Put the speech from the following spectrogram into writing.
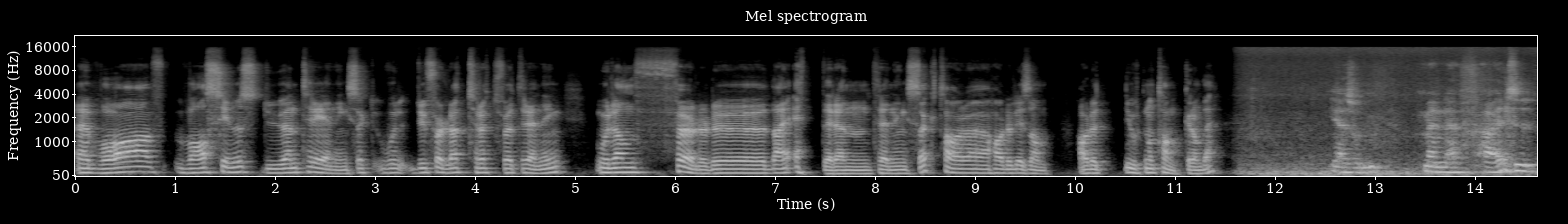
Eh, hva, hva, synes du en treningsøkt Du føler deg trøtt før trening. Hvordan føler du deg etter en treningsøkt? Har, har, du, liksom, har du gjort noen tanker om det? Ja, altså, man har alltid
